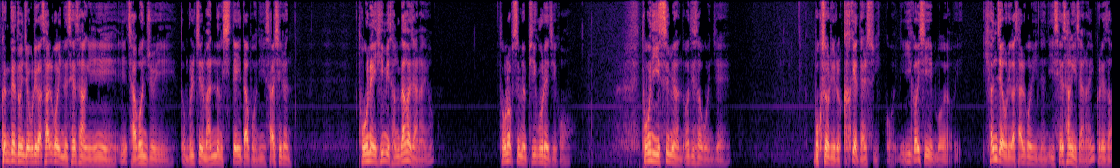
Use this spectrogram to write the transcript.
근데도 이제 우리가 살고 있는 세상이 자본주의 또 물질 만능 시대이다 보니 사실은 돈의 힘이 상당하잖아요. 돈 없으면 비굴해지고 돈이 있으면 어디서고 이제 목소리를 크게 낼 수 있고 이것이 뭐 현재 우리가 살고 있는 이 세상이잖아요. 그래서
